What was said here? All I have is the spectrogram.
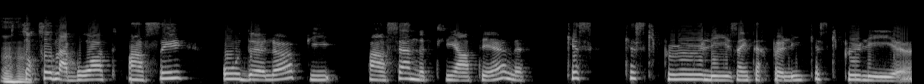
Uh-huh. Sortir de la boîte, penser au-delà, puis penser à notre clientèle. Qu'est-ce qu'est-ce qui peut les interpeller? Qu'est-ce qui peut les, euh,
